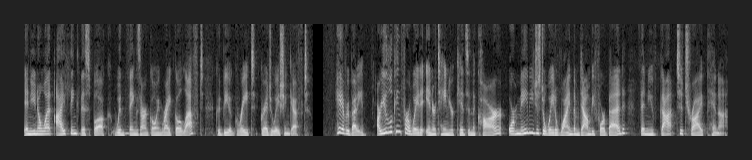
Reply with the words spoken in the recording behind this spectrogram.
And you know what? I think this book, When Things Aren't Going Right, Go Left, could be a great graduation gift. Hey, everybody. Are you looking for a way to entertain your kids in the car or maybe just a way to wind them down before bed? Then you've got to try Pinna.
